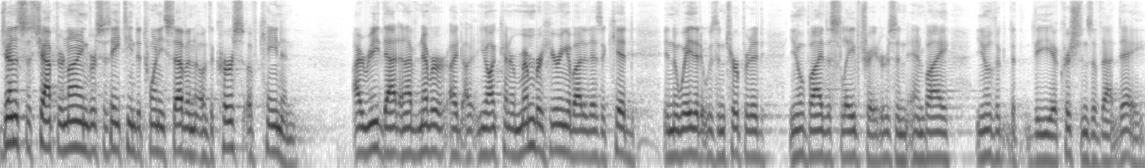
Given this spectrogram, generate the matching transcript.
Genesis chapter 9, verses 18 to 27 of the curse of Canaan, I read that and I've never, I, you know, I can remember hearing about it as a kid in the way that it was interpreted you know, by the slave traders and, and by, you know, the, the, the uh, Christians of that day.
